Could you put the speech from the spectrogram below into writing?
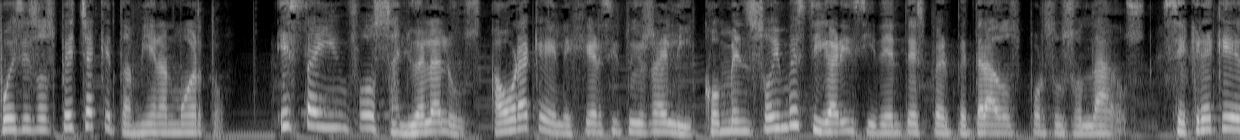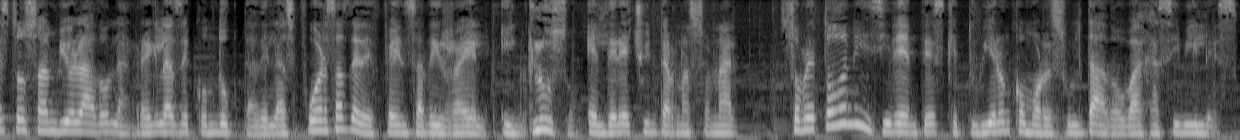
pues se sospecha que también han muerto. Esta info salió a la luz ahora que el ejército israelí comenzó a investigar incidentes perpetrados por sus soldados. Se cree que estos han violado las reglas de conducta de las fuerzas de defensa de Israel e incluso el derecho internacional, sobre todo en incidentes que tuvieron como resultado bajas civiles.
